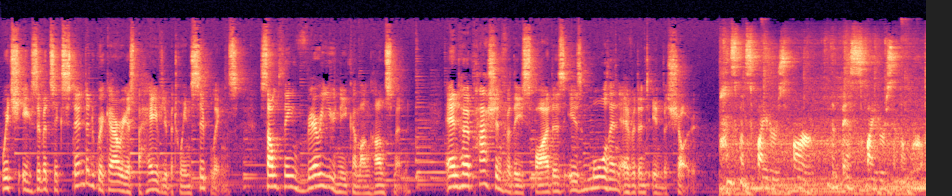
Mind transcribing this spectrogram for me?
which exhibits extended gregarious behaviour between siblings, something very unique among huntsmen. And her passion for these spiders is more than evident in the show. Huntsman spiders are the best spiders in the world.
